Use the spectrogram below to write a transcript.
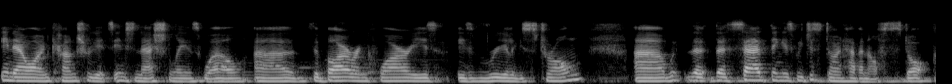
in our own country; it's internationally as well. Uh, the buyer inquiry is is really strong. Uh, the the sad thing is we just don't have enough stock.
